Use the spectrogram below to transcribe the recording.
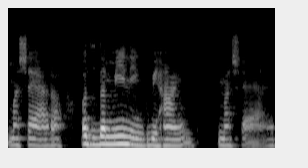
مشاعرها what's the meaning behind مشاعر.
